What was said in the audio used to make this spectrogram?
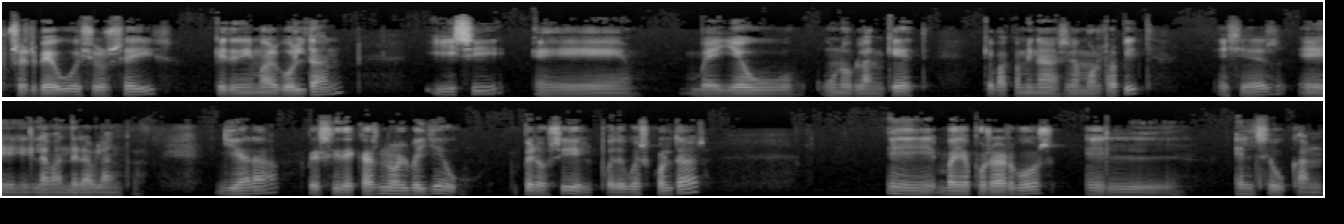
observeu aquests ocells que tenim al voltant i si eh, veieu un blanquet que va caminant així molt ràpid, això és eh, la bandera blanca. I ara, per si de cas no el veieu, però sí el podeu escoltar, eh, vaig a posar-vos el, el seu cant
